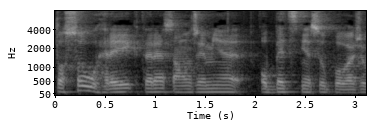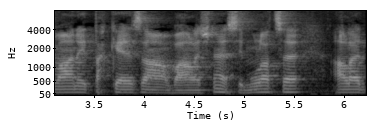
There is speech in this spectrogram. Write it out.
To jsou hry, které samozřejmě obecně jsou považovány také za válečné simulace, ale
